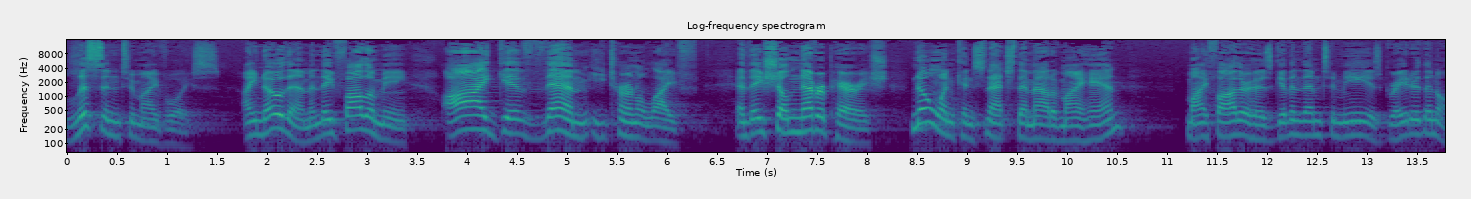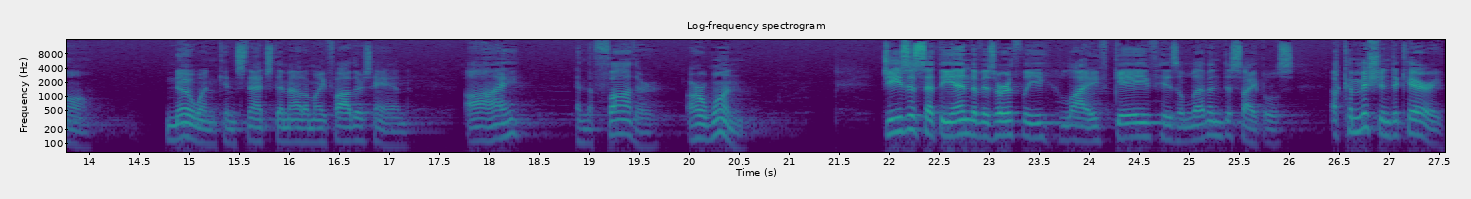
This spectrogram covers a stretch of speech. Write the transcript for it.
listen to my voice. I know them, and they follow me. I give them eternal life, and they shall never perish. No one can snatch them out of my hand. My Father who has given them to me is greater than all. No one can snatch them out of my Father's hand. I and the Father are one. Jesus, at the end of his earthly life, gave his 11 disciples a commission to carry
